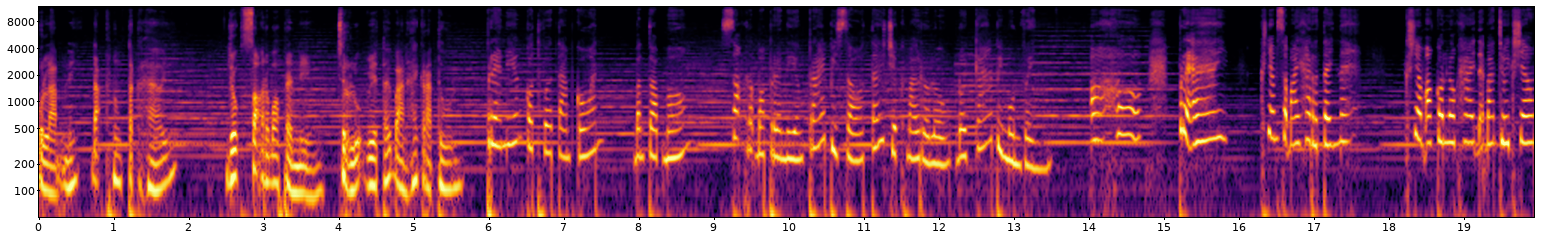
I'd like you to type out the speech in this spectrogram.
កុលាបនេះដាក់ក្នុងទឹកហើយយកសក់របស់ព្រះនាងជ្រលក់វាទៅបានហើយក្រាបទូលព្រះនាងក៏ធ្វើតាមគាត់បន្ទាប់មក សក់របស់ព្រះនាងប្រែពីសទៅជាខ្មៅរលោងដោយកាលពីមុនវិញអូព្រះអាយខ្ញុំសប្បាយហរតេញណាស់ខ្ញុំអរគុណលោកហើយដែលបានជួយខ្ញុំ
